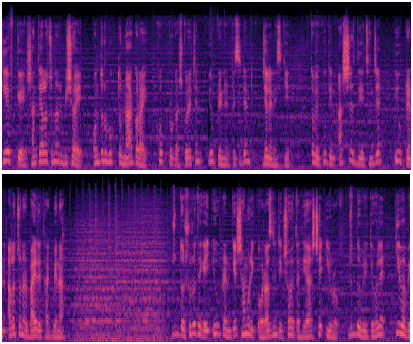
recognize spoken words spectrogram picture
কিয়েভকে শান্তি আলোচনার বিষয়ে অন্তর্ভুক্ত না করায় ক্ষোভ প্রকাশ করেছেন ইউক্রেনের প্রেসিডেন্ট জেলেনিস্কি। তবে পুতিন আশ্বাস দিয়েছেন যে ইউক্রেন আলোচনার বাইরে থাকবে না। যুদ্ধ শুরু থেকেই ইউক্রেনকে সামরিক ও রাজনৈতিক সহায়তা দিয়ে আসছে ইউরোপ। যুদ্ধবিরতি হলে কীভাবে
